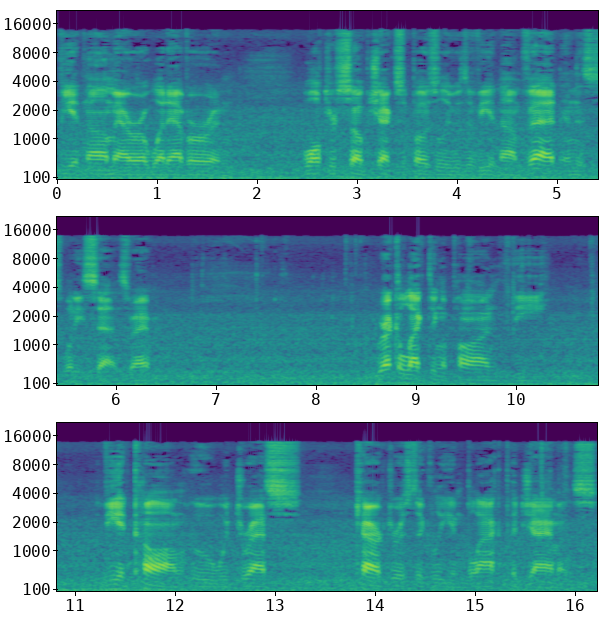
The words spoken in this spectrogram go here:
Vietnam era, whatever. And Walter Sobchak supposedly was a Vietnam vet, and this is what he says, right? Recollecting upon the Viet Cong who would dress characteristically in black pajamas.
